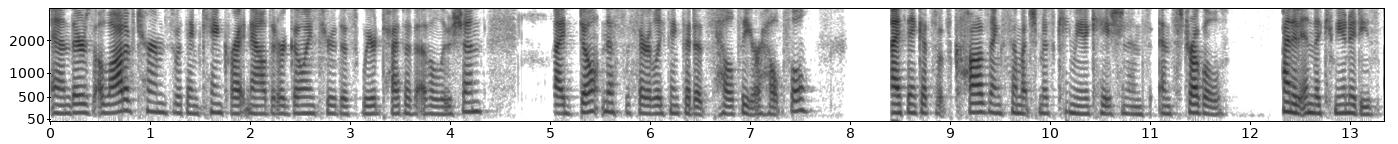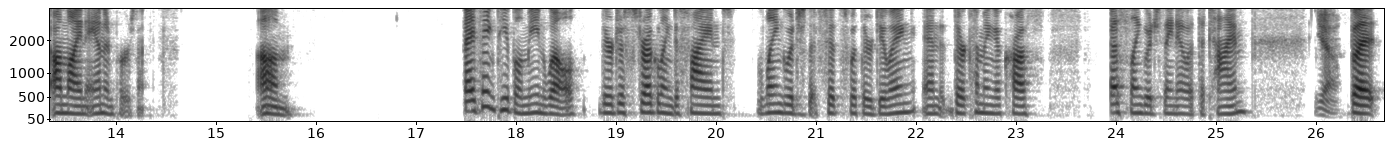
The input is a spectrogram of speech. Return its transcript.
And there's a lot of terms within kink right now that are going through this weird type of evolution. I don't necessarily think that it's healthy or helpful. I think it's what's causing so much miscommunication and, and struggle kind of in the communities online and in person. Um, I think people mean well. They're just struggling to find language that fits what they're doing, and they're coming across best language they know at the time. Yeah. But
